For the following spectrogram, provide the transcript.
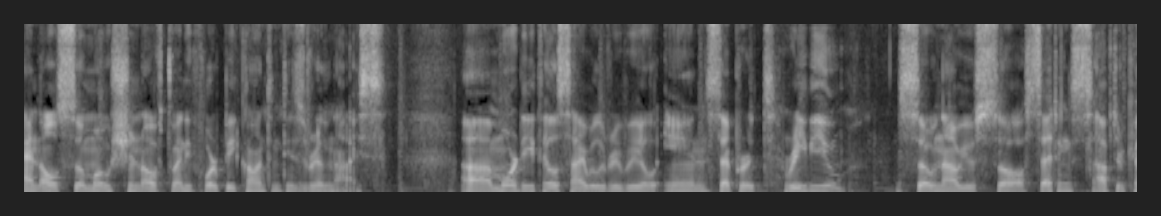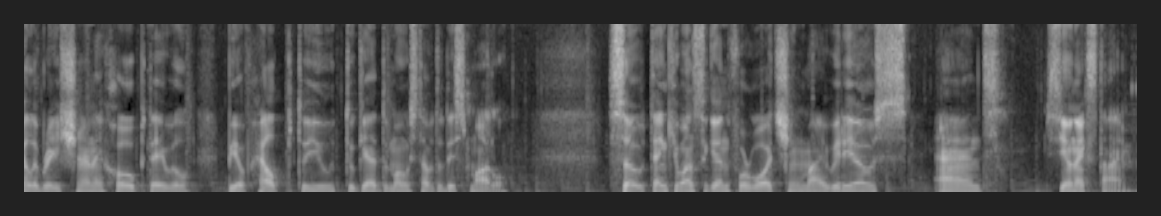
and also motion of 24p content is really nice. Uh, more details I will reveal in separate review. So now you saw settings after calibration and I hope they will be of help to you to get the most out of this model. So thank you once again for watching my videos and see you next time.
